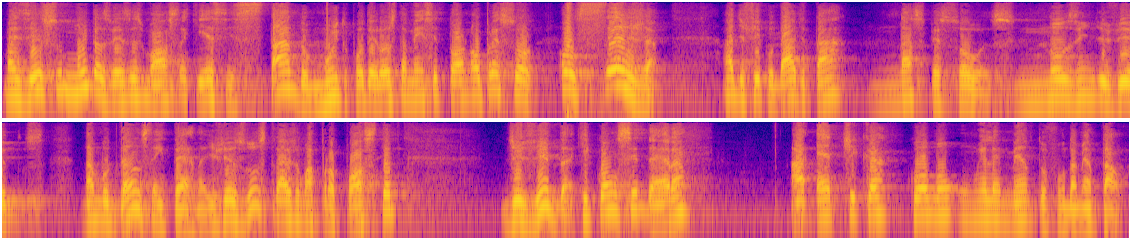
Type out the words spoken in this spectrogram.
Mas isso muitas vezes mostra que esse Estado muito poderoso também se torna opressor. Ou seja, a dificuldade está nas pessoas, nos indivíduos, na mudança interna. E Jesus traz uma proposta de vida que considera a ética como um elemento fundamental.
